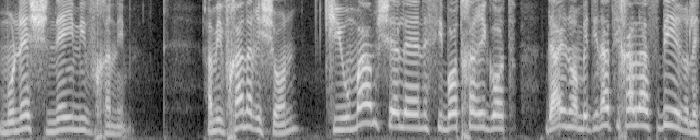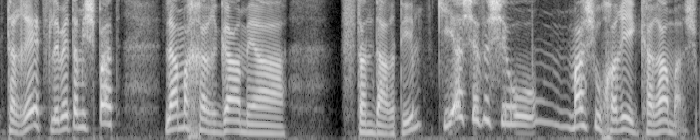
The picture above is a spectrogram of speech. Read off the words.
מונה שני מבחנים. המבחן הראשון, קיומם של אה, נסיבות חריגות. דהיינו, המדינה צריכה להסביר, לתרץ לבית המשפט, למה חרגה מהסטנדרטים, כי יש איזשהו משהו חריג, קרה משהו.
